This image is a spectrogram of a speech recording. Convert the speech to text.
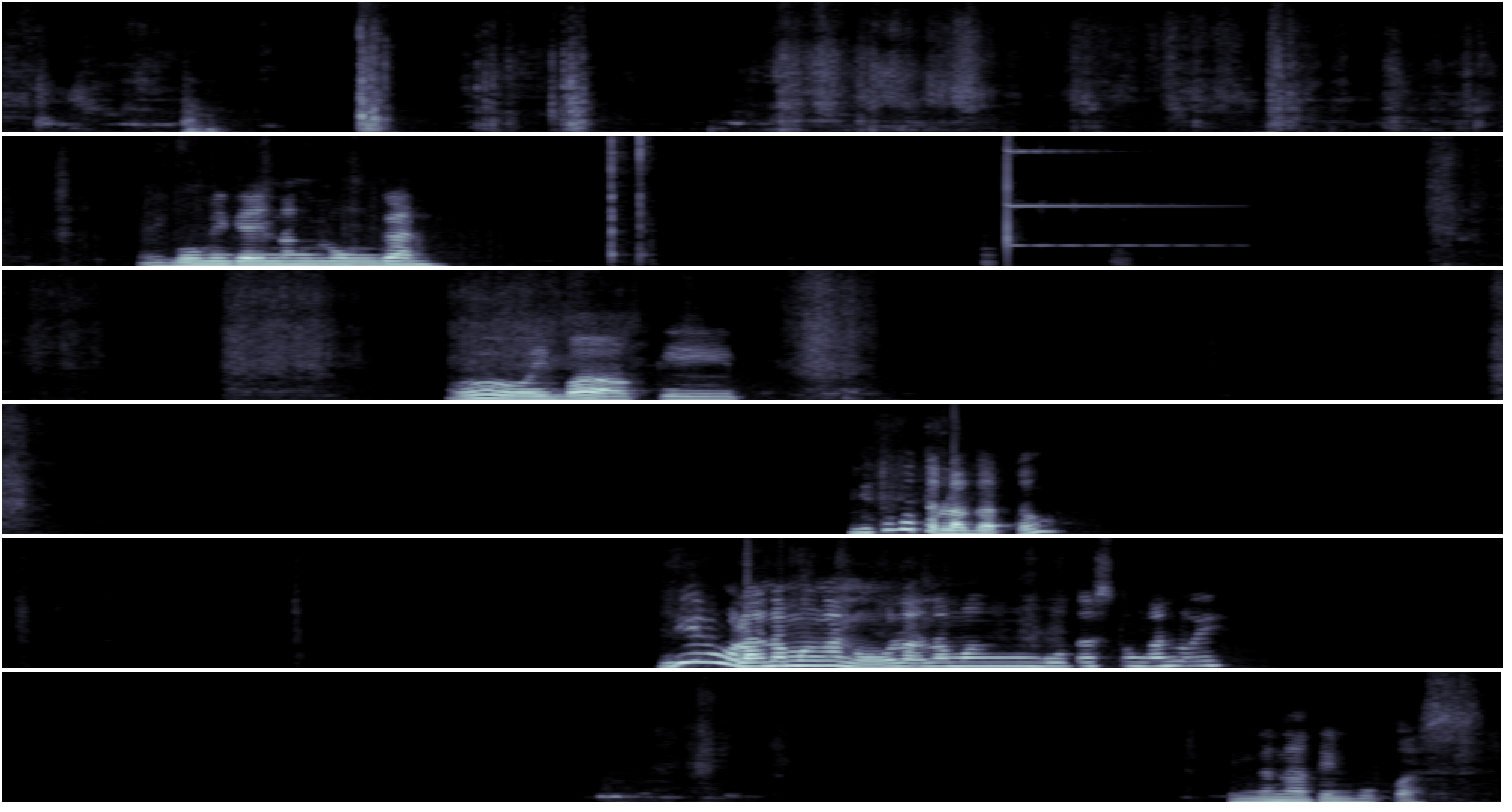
May bumigay ng lunggan. Uy, bakit? Dito ba talaga to? Hindi, wala namang ano, wala namang butas tong ano eh. Tingnan natin bukas.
